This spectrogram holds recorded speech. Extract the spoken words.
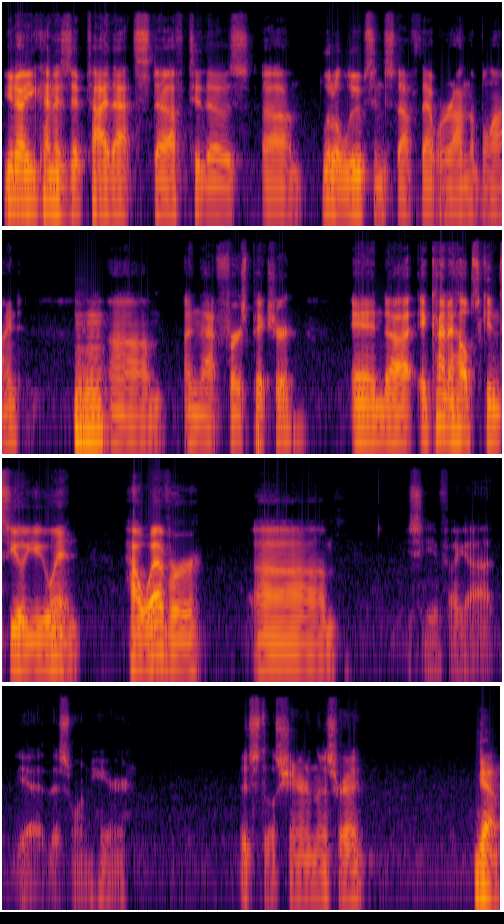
you know, you kind of zip tie that stuff to those um, little loops and stuff that were on the blind Mhm. um, in that first picture, and uh, it kind of helps conceal you in. However, um, let me see if I got yeah this one here. It's still sharing this, right? Yeah.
